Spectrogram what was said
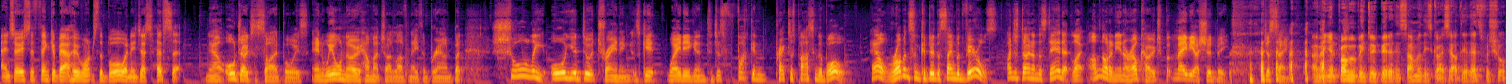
and so he has to think about who wants the ball, and he just hiffs it. Now, all jokes aside, boys, and we all know how much I love Nathan Brown, but surely all you do at training is get Wade Egan to just fucking practice passing the ball. Hell, Robinson could do the same with Verrills. I just don't understand it. Like, I'm not an NRL coach, but maybe I should be. Just saying. I mean, you'd probably do better than some of these guys out there, that's for sure.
